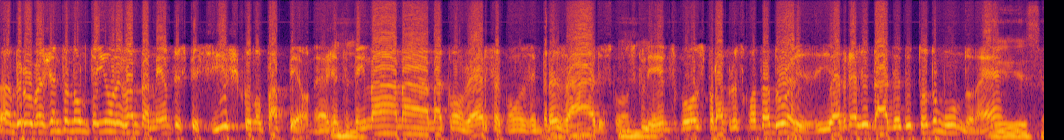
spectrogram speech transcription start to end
Ah, a gente não tem um levantamento específico no papel, né? A gente uhum. tem na, na, na, conversa com os empresários, com uhum. os clientes, com os próprios contadores. E a realidade é de todo mundo, né? Isso.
